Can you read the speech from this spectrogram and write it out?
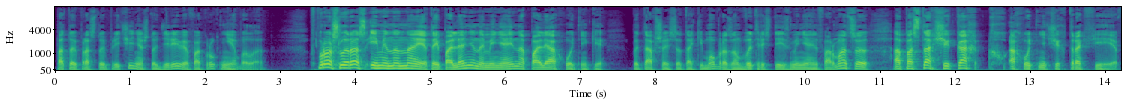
по той простой причине, что деревьев вокруг не было. В прошлый раз именно на этой поляне на меня и напали охотники — пытавшаяся таким образом вытрясти из меня информацию о поставщиках охотничьих трофеев.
